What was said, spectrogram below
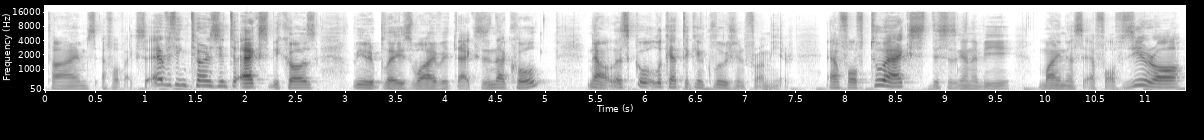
times f of x. So everything turns into x because we replace y with x. Isn't that cool? Now let's go look at the conclusion from here. F of 2x, this is going to be minus f of 0,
